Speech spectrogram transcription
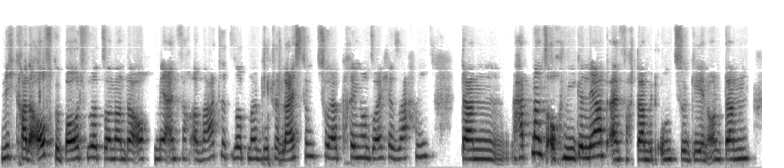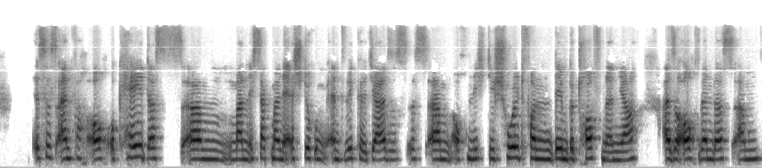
nicht gerade aufgebaut wird, sondern da auch mehr einfach erwartet wird, eine gute Leistung zu erbringen und solche Sachen, dann hat man es auch nie gelernt, einfach damit umzugehen. Und dann ist es einfach auch okay, dass ähm, man, ich sag mal, eine Essstörung entwickelt. Ja, also es ist ähm, auch nicht die Schuld von dem Betroffenen. Ja, also auch wenn das, ähm,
